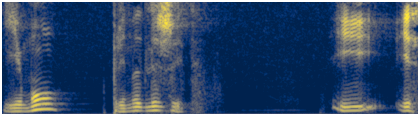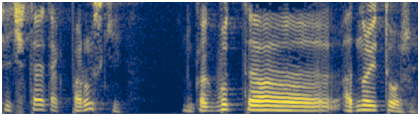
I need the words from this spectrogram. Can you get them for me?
ему принадлежит. И если читать так по-русски, ну как будто одно и то же.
